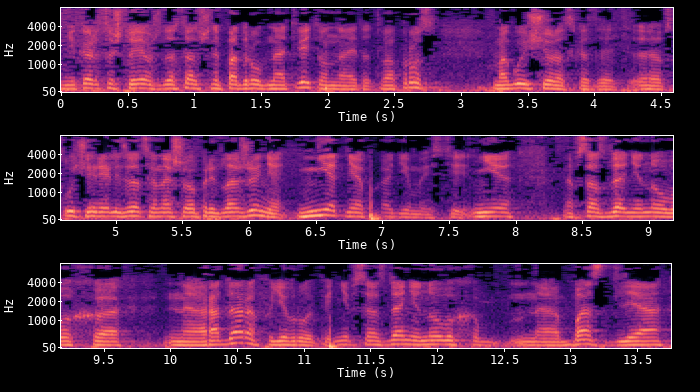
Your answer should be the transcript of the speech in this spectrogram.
Мне кажется, что я уже достаточно подробно ответил на этот вопрос. Могу еще раз сказать. Э, в случае реализации нашего предложения нет необходимости ни в создании новых э, радаров в Европе, ни в создании новых баз для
